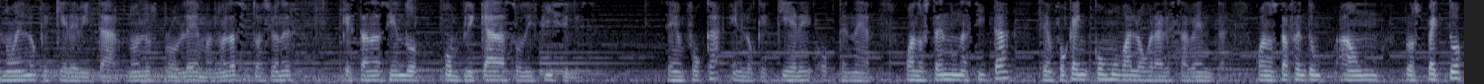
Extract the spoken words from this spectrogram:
no en lo que quiere evitar, no en los problemas, no en las situaciones que están haciendo complicadas o difíciles se enfoca en lo que quiere obtener. Cuando está en una cita, se enfoca en cómo va a lograr esa venta. Cuando está frente a un prospecto,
